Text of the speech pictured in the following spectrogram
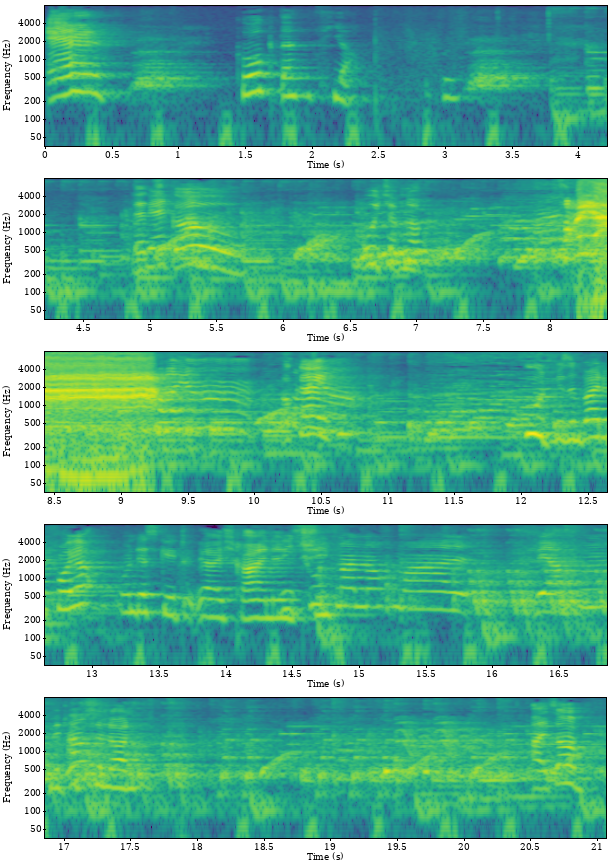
R. Guck, das ist hier. Let's go! Oh, ich hab noch. Feuer! Okay. Gut, wir sind beide Feuer und es geht gleich rein Wie ins tut man nochmal werfen? mit Y. Als ob.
